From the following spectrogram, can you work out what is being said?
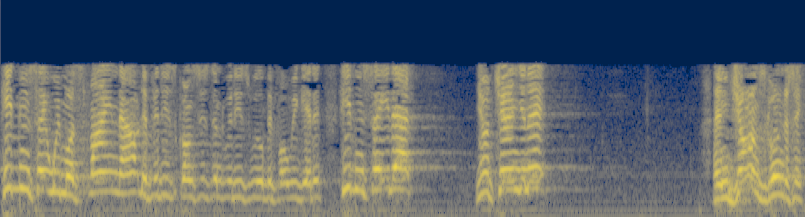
He didn't say we must find out if it is consistent with His will before we get it. He didn't say that. You're changing it. And John's going to say,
